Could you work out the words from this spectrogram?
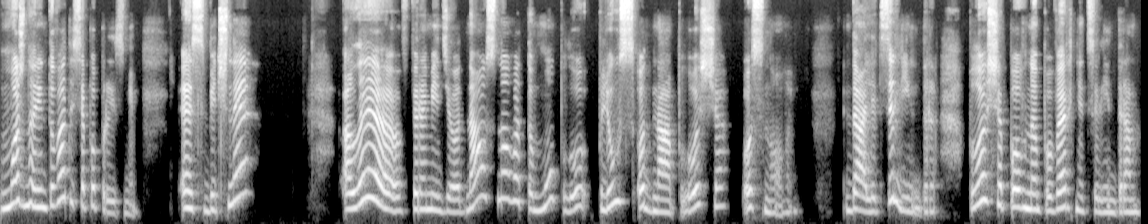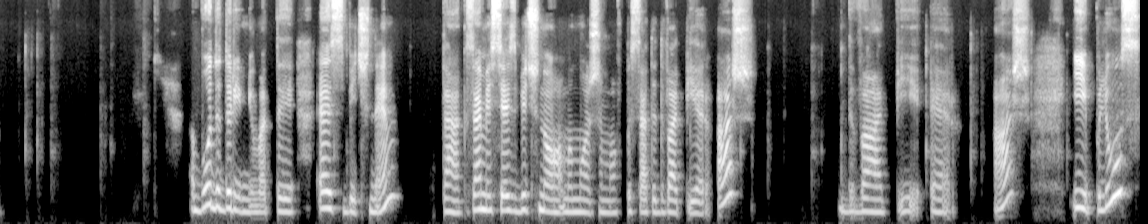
можна орієнтуватися по призмі. С бічне, але в піраміді одна основа, тому плюс одна площа основи. Далі циліндр. Площа повної поверхні циліндра буде дорівнювати S бічне. Так, замість S бічного ми можемо вписати 2PRH, 2PRH і плюс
